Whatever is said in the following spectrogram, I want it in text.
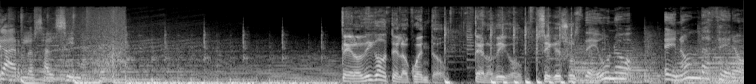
Carlos Alsina. Te lo digo o te lo cuento. Te lo digo. Sigue sus... De uno en Onda Cero.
